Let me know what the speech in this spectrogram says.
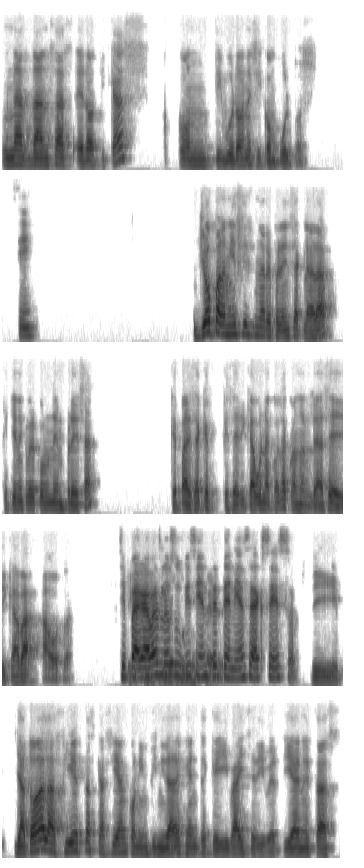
unas danzas eróticas con tiburones y con pulpos. Sí, Yo para mí sí es una referencia clara que tiene que ver con una empresa que parecía que, que se dedicaba a una cosa cuando en realidad se dedicaba a otra. si Y pagabas lo suficiente tenías acceso. Sí, y a todas las fiestas que hacían con infinidad de gente que iba y se divertía en estas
